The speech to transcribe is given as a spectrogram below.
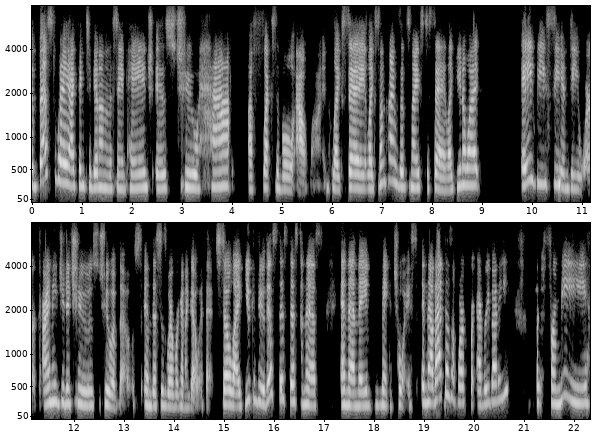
The best way I think to get on the same page is to have a flexible outline. Like, say, like sometimes it's nice to say, like, you know what? A, B, C, and D work. I need you to choose two of those. And this is where we're going to go with it. So, like, you can do this, this, this, and this. And then they make a choice. And now that doesn't work for everybody. But for me,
